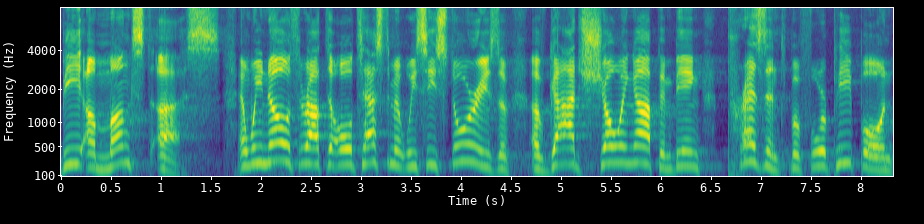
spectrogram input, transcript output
be amongst us? And we know throughout the Old Testament, we see stories of, of God showing up and being present before people. And,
